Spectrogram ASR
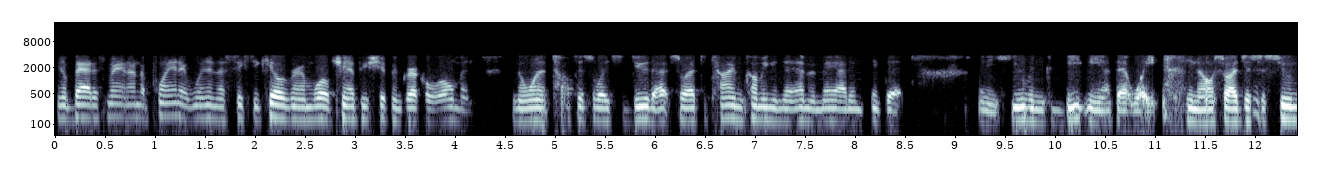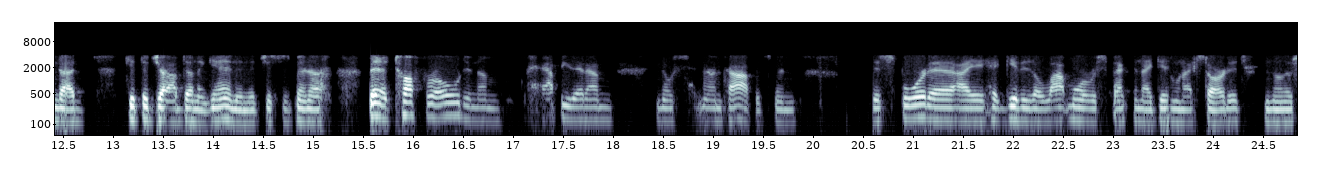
you know baddest man on the planet, winning a 60 kilogram world championship in Greco-Roman. You know, one of the toughest weights to do that. So at the time coming into MMA, I didn't think that any human could beat me at that weight, you know. So I just assumed I'd get the job done again, and it just has been a been a tough road, and I'm happy that I'm, you know, sitting on top. It's been this sport. Uh, I give it a lot more respect than I did when I started. You know, there's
